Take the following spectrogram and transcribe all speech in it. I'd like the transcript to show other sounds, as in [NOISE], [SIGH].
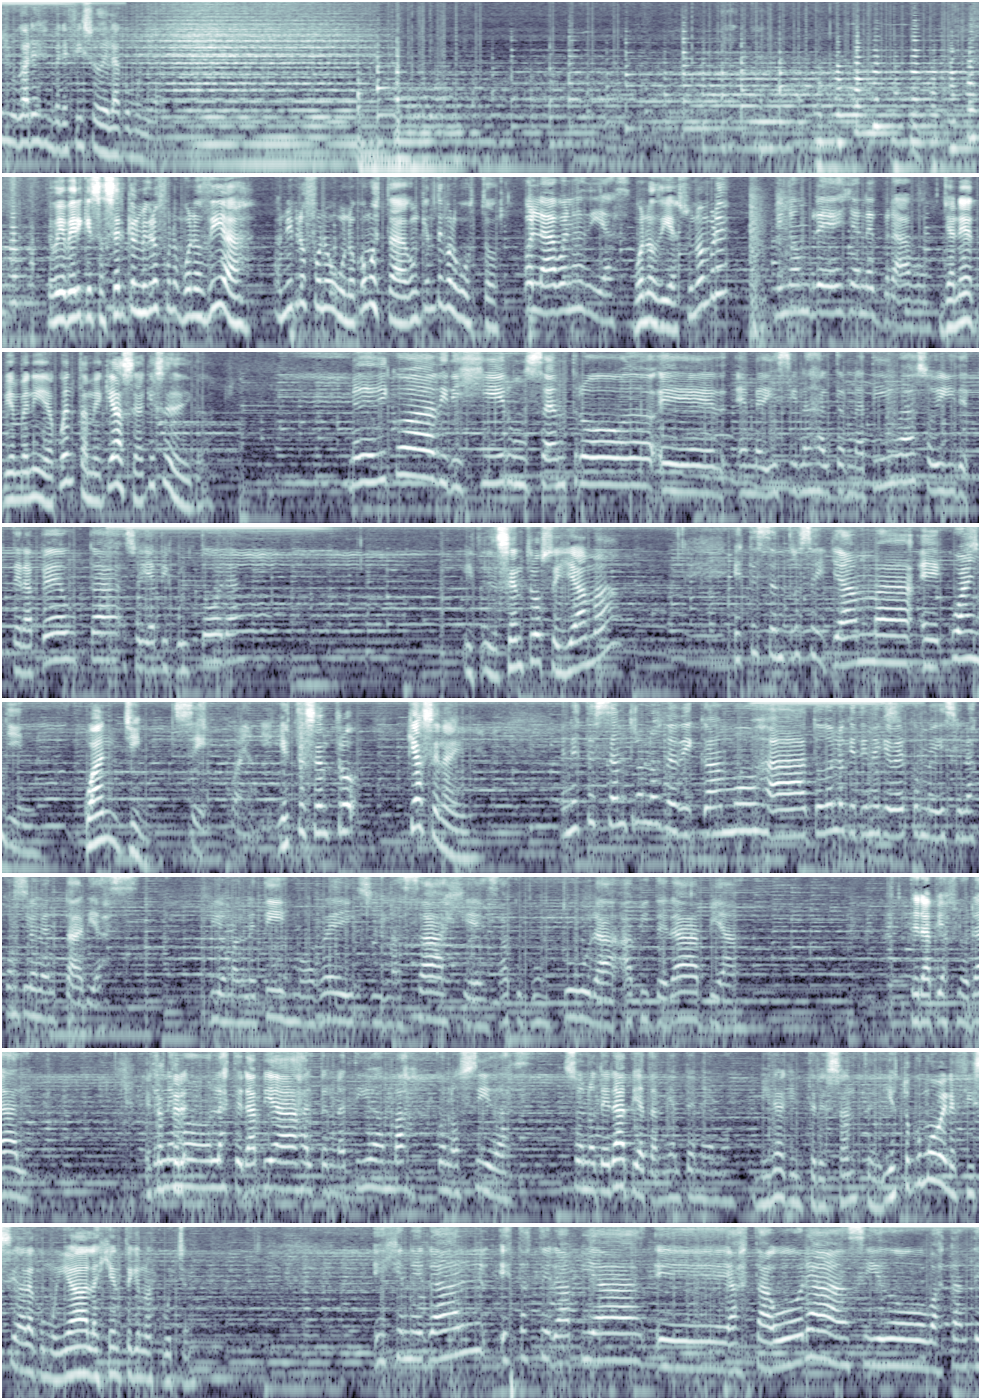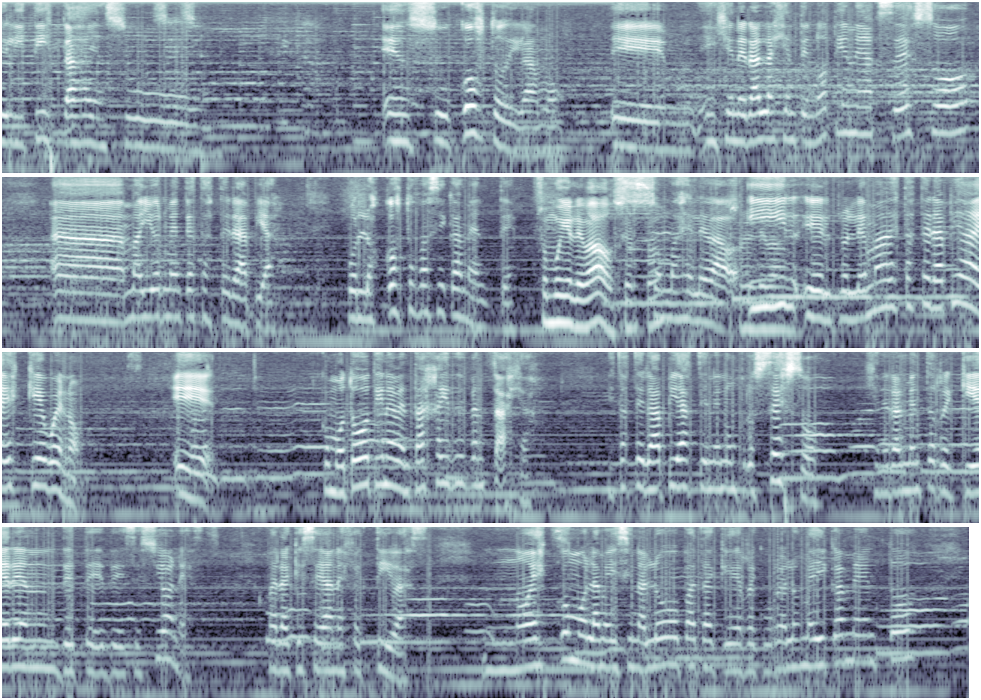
lugares en beneficio de la comunidad. Le voy a pedir que se acerque al micrófono. Buenos días. Al micrófono 1. ¿Cómo está? ¿Con quién tengo el gusto? Hola, buenos días. Buenos días. ¿Su nombre? Mi nombre es Janet Bravo. Janet, bienvenida. Cuéntame, ¿qué hace? ¿A qué se dedica? Me dedico a dirigir un centro eh, en medicinas alternativas, soy terapeuta, soy apicultora. ¿Y el centro se llama? Este centro se llama eh, Kuan Yin. Kuan Yin. Sí, Kuan Yin. ¿Y este centro, qué hacen ahí? En este centro nos dedicamos a todo lo que tiene que ver con medicinas complementarias biomagnetismo, reiki, masajes, acupuntura, apiterapia, terapia floral. tenemos las terapias alternativas más conocidas. Sonoterapia también tenemos. Mira qué interesante. ¿Y esto cómo beneficia a la comunidad, a la gente que nos escucha? En general, estas terapias eh, hasta ahora han sido bastante elitistas en su en su costo, digamos. Eh, en general la gente no tiene acceso a, mayormente a estas terapias, por los costos básicamente. Son muy elevados, ¿cierto? Son más elevados. y el problema de estas terapias es que, bueno, eh, como todo tiene ventaja y desventaja. Estas terapias tienen un proceso, generalmente requieren de sesiones para que sean efectivas no es como la medicina alópata que recurre a los medicamentos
